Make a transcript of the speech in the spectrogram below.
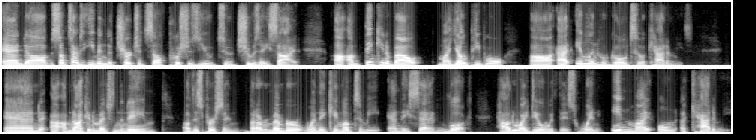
And uh, sometimes even the church itself pushes you to choose a side. Uh, I'm thinking about my young people uh, at Inland who go to academies. And I'm not going to mention the name of this person, but I remember when they came up to me and they said, Look, how do I deal with this when in my own academy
